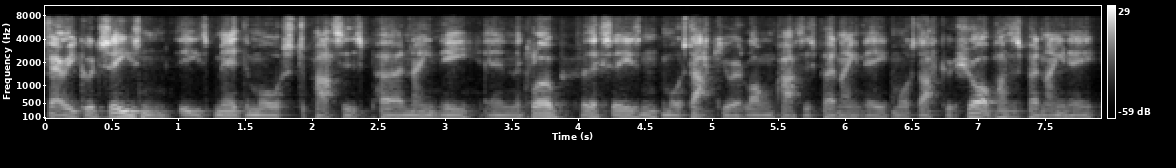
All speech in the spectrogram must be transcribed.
very good season. He's made the most passes per 90 in the club for this season, most accurate long passes per 90, most accurate short passes per 90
